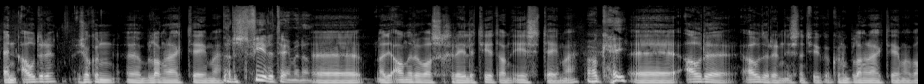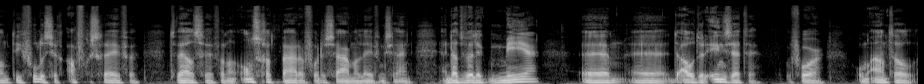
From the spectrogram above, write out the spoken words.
En ouderen is ook een uh, belangrijk thema. Dat is het vierde thema dan? Uh, nou, die andere was gerelateerd aan het eerste thema. Oké. Okay. Uh, oude, ouderen is natuurlijk ook een belangrijk thema... want die voelen zich afgeschreven... terwijl ze van een onschatbare voor de samenleving zijn. En dat wil ik meer de ouderen inzetten... voor om een aantal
